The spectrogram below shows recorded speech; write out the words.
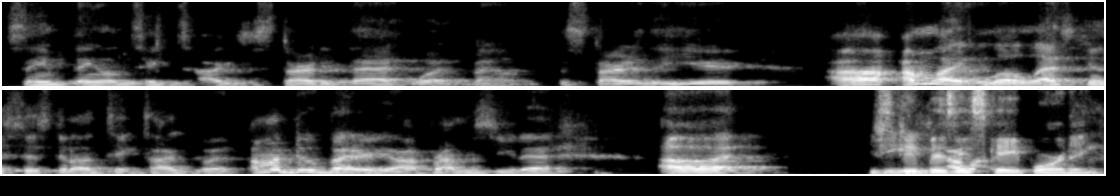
Same thing on TikTok. Just started that what about the start of the year. Uh, I'm like a little less consistent on TikTok, but I'm gonna do better, y'all. I promise you that. Uh, He's Jeez, too busy I- skateboarding.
